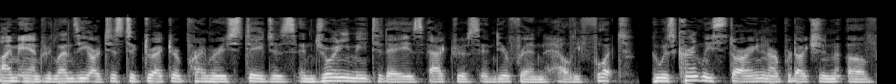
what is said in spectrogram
I'm Andrew Leynse, Artistic Director of Primary Stages, and joining me today is actress and dear friend Hallie Foote, who is currently starring in our production of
